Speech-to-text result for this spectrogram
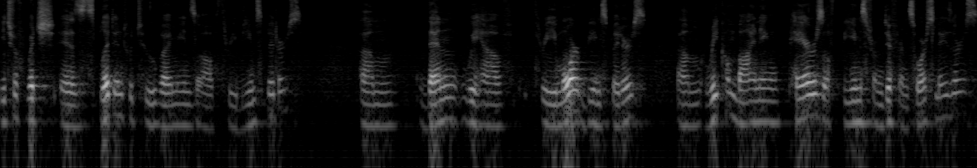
each of which is split into two by means of three beam splitters. Um, then we have three more beam splitters um, recombining pairs of beams from different source lasers,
